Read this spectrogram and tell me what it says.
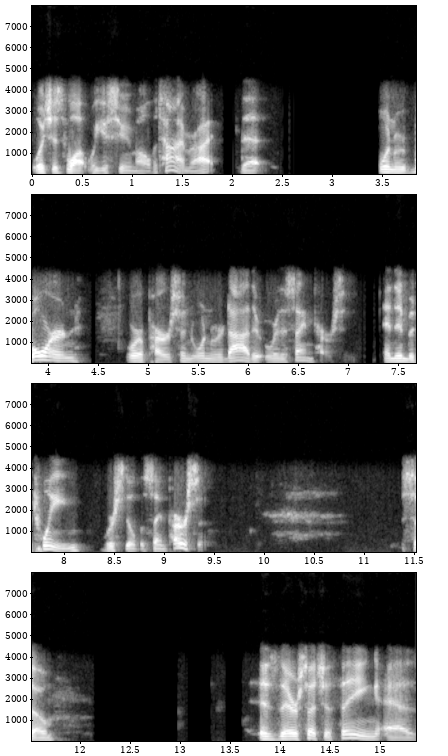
which is what we assume all the time, right? That when we're born, we're a person. When we die, we're the same person. And in between, we're still the same person. So, is there such a thing as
